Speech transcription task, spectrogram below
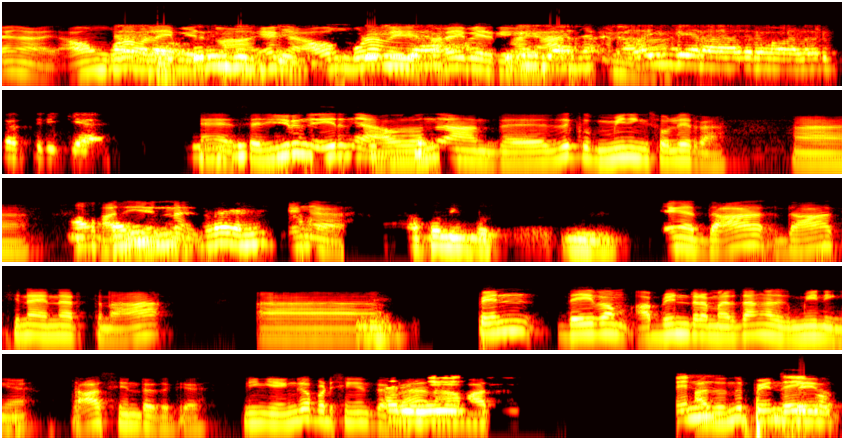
ஏங்க அவங்க கூட விலை போயிருக்கலாம். ஏங்க அவங்க கூட விலை போயிருக்கலாம்? கலைஞர் ஆதரவாளர் பத்திரிக்கை. ஏங்க சரி இருங்க இருங்க. அவர் வந்து அந்த இதுக்கு மீனிங் சொல்லிடுறேன். அது என்ன? ஏங்க ஏங்க தா தாசினா என்ன அர்த்தம்னா பெண் தெய்வம் அப்படின்ற மாதிரி தாங்க அதுக்கு மீனிங் தாசின்றதுக்கு. நீங்க எங்க படிச்சீங்கன்னு தெரியல அது வந்து பெண் தெய்வம்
